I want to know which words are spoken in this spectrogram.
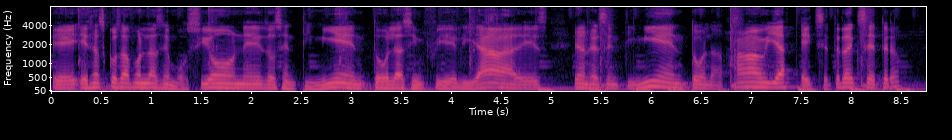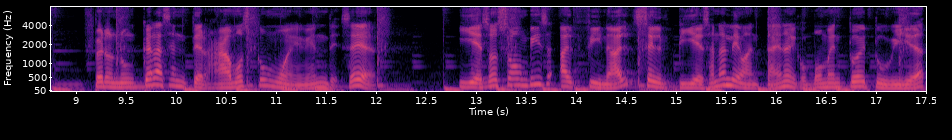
Eh, esas cosas son las emociones, los sentimientos, las infidelidades, el resentimiento, la rabia, etcétera, etcétera. Pero nunca las enterramos como deben de ser. Y esos zombies al final se empiezan a levantar en algún momento de tu vida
